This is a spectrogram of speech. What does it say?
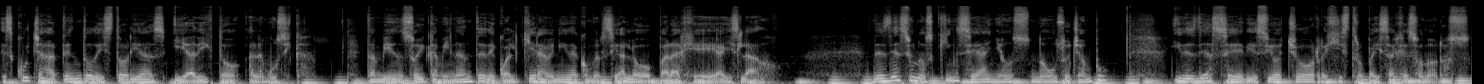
escucha atento de historias y adicto a la música. También soy caminante de cualquier avenida comercial o paraje aislado. Desde hace unos 15 años no uso champú y desde hace 18 registro paisajes sonoros,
